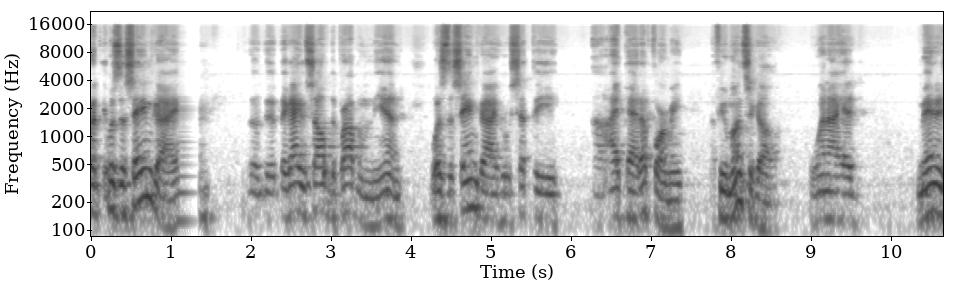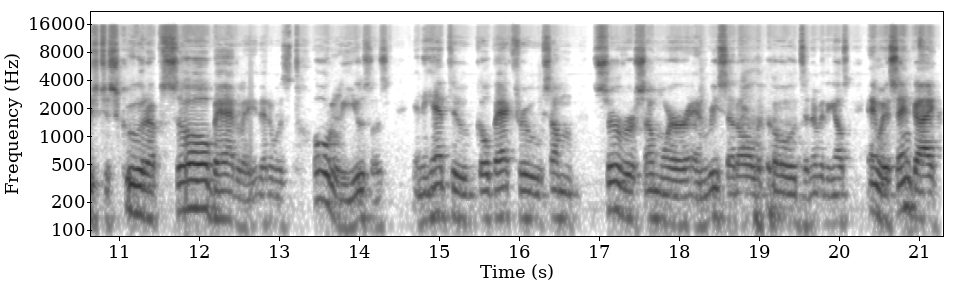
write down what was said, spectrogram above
but it was the same guy, the, the, the guy who solved the problem in the end was the same guy who set the uh, iPad up for me a few months ago when I had managed to screw it up so badly that it was totally useless. And he had to go back through some server somewhere and reset all the codes and everything else. Anyway, the same guy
